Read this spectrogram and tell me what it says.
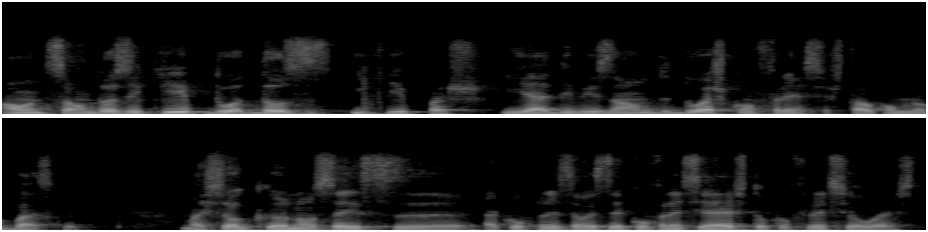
onde são 12, equip, 12 equipas e há divisão de duas conferências, tal como no basquete. Mas só que eu não sei se a conferência vai ser Conferência Este ou Conferência Oeste.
